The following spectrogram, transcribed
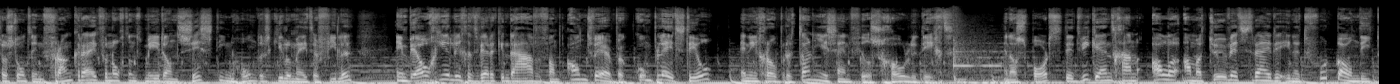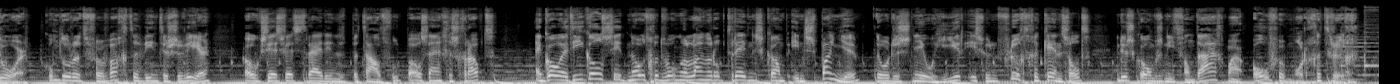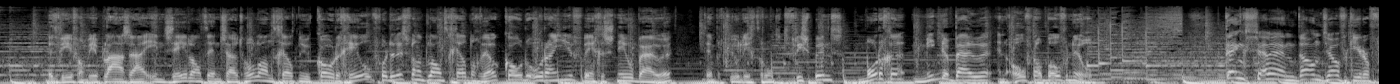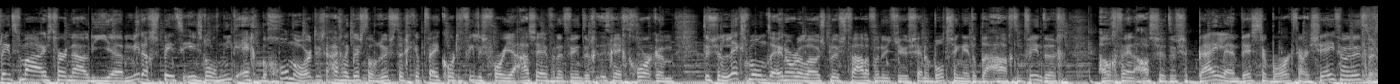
Zo stond in Frankrijk vanochtend meer dan 1600 kilometer file. In België ligt het werk in de haven van Antwerpen compleet stil. En in Groot-Brittannië zijn veel scholen dicht. En als sport, dit weekend gaan alle amateurwedstrijden in het voetbal niet door. Komt door het verwachte winterse weer. Ook zes wedstrijden in het betaald voetbal zijn geschrapt. En Go Ahead Eagles zit noodgedwongen langer op trainingskamp in Spanje. Door de sneeuw hier is hun vlucht gecanceld. Dus komen ze niet vandaag, maar overmorgen terug. Het weer van Weerplaza. In Zeeland en Zuid-Holland geldt nu code geel. Voor de rest van het land geldt nog wel code oranje vanwege sneeuwbuien. Temperatuur ligt rond het vriespunt. Morgen minder buien en overal boven nul. Thanks Ellen, dan Joe Verkeer of Flitsmeister. Nou, die uh, middagspits is nog niet echt begonnen hoor. Het is eigenlijk best wel rustig. Ik heb twee korte files voor je. A27 Utrecht-Gorkum. Tussen Lexmond en Noorderloos plus 12 minuutjes. En een botsing net op de A28. Hoogveen Assen tussen Bijlen en Westerbork. Daar 7 minuten.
